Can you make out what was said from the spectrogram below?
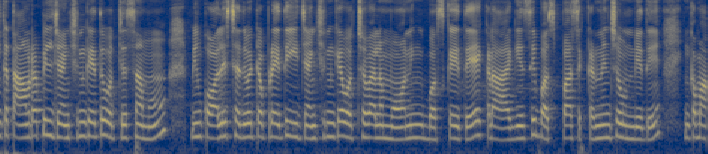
ఇంకా తామరాపిల్ జంక్షన్కి అయితే వచ్చేసాము. మేము కాలేజ్ చదివేటప్పుడు అయితే ఈ జంక్షన్కే వచ్చేవాళ్ళం. మార్నింగ్ బస్కి అయితే ఇక్కడ ఆగేసి బస్ పాస్ ఇక్కడ నుంచే ఉండేది. ఇంకా మా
